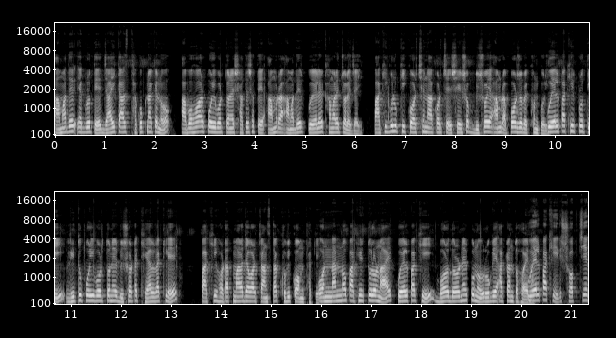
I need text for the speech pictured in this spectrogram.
আমাদের এগ্রোতে যাই কাজ থাকুক না কেন, আবহাওয়ার পরিবর্তনের সাথে সাথে আমরা আমাদের কোয়েলের খামারে চলে যাই। পাখিগুলো কি করছে, না করছে, সেই সব বিষয়ে আমরা পর্যবেক্ষণ করি। কোয়েল পাখির প্রতি ঋতু পরিবর্তনের বিষয়টা খেয়াল রাখলে পাখি হঠাৎ মারা যাওয়ার চান্সটা খুবই কম থাকে। অন্যান্য পাখির তুলনায় কোয়েল পাখি বড় ধরনের কোনো রোগে আক্রান্ত হয় কোয়েল পাখির সবচেয়ে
